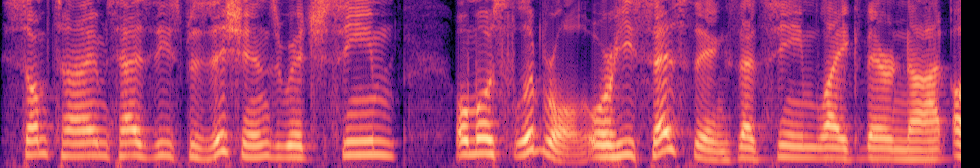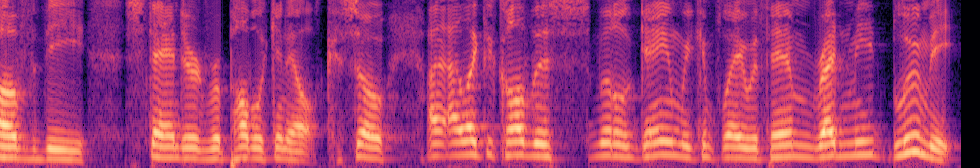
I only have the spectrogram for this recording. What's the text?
sometimes has these positions which seem almost liberal, or he says things that seem like they're not of the standard Republican ilk. So I, I, like to call this little game we can play with him red meat, blue meat.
